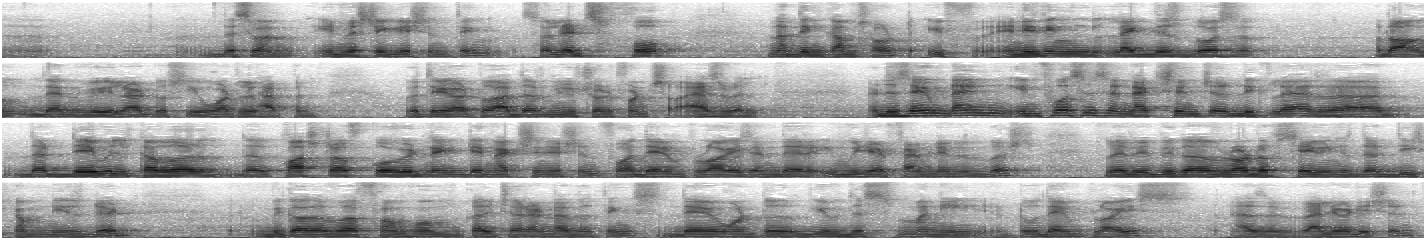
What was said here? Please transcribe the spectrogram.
uh, this one investigation thing. So let's hope nothing comes out. If anything like this goes wrong then we will have to see what will happen with regard to other mutual funds as well at the same time, Infosys and Accenture declare uh, that they will cover the cost of COVID 19 vaccination for their employees and their immediate family members. Maybe because of a lot of savings that these companies did, because of work from home culture and other things, they want to give this money to the employees as a value addition.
